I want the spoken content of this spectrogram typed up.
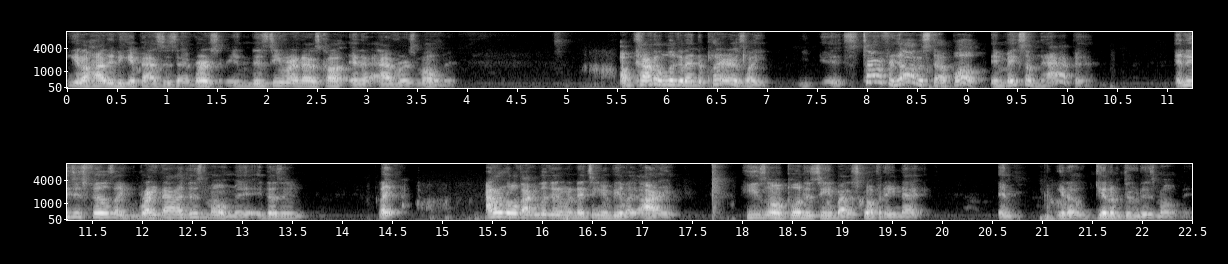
you know, how did they get past this adversity? And this team right now is caught in an adverse moment. I'm kind of looking at the players like it's time for y'all to step up and make something happen. And it just feels like right now at this moment, it doesn't like I don't know if I can look at him in that team and be like, all right, he's gonna pull this team by the scruff of their neck and you know get them through this moment.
